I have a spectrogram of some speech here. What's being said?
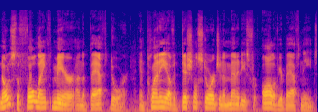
Notice the full-length mirror on the bath door and plenty of additional storage and amenities for all of your bath needs.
